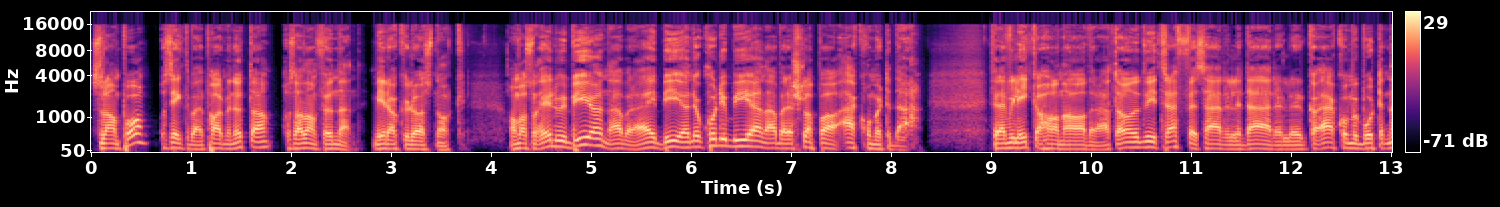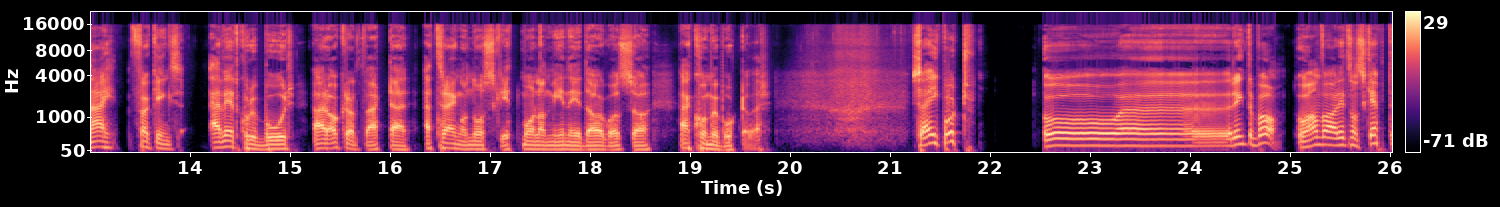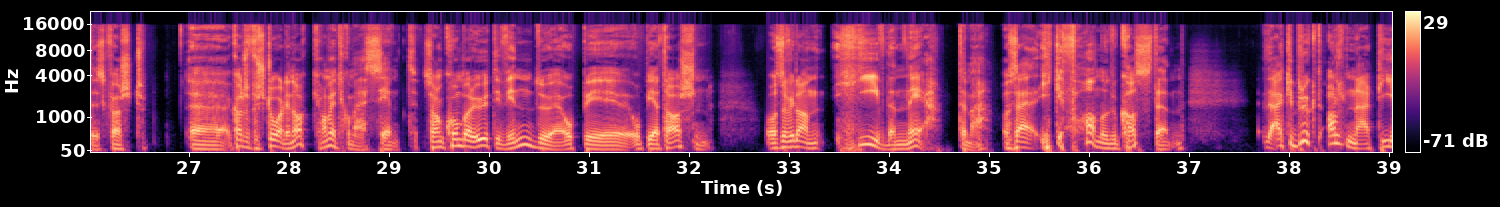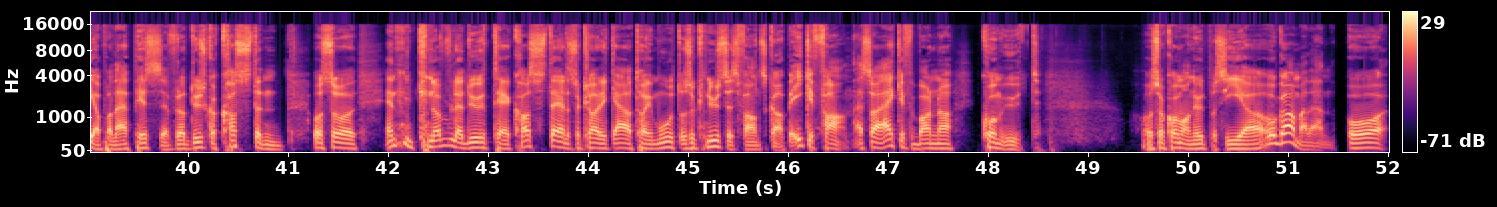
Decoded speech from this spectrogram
Så la han på, og så gikk det bare et par minutter, og så hadde han funnet den, mirakuløst nok. Han var sånn, er du i byen? Jeg bare, jeg er i byen. Jo, hvor i byen? Jeg bare, slapp av, jeg kommer til deg. For jeg ville ikke ha noe av det. At vi treffes her eller der, eller jeg kommer bort Nei, fuckings, jeg vet hvor du bor, jeg har akkurat vært der, jeg trenger å nå skrittmålene mine i dag også, jeg kommer bortover. Så jeg gikk bort, og øh, ringte på, og han var litt sånn skeptisk først. Eh, kanskje forståelig nok, han vet ikke om jeg er sint, så han kom bare ut i vinduet oppe i, etasjen, og så ville han hive den ned til meg, og så sa jeg, ikke faen når du kaster den. Jeg har ikke brukt all den her tida på det her pisset for at du skal kaste den, og så enten knøvler du til kaste, eller så klarer ikke jeg å ta imot, og så knuses faenskapet. Ikke faen. Jeg sa jeg er ikke forbanna, kom ut. Og så kom han ut på sida og ga meg den, og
